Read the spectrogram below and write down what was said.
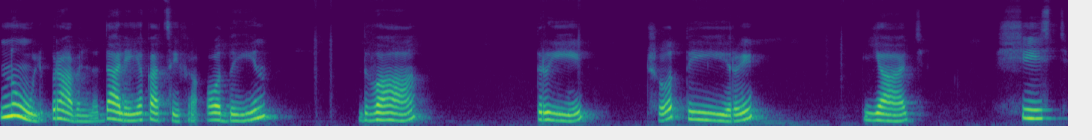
Нуль, правильно. Далі яка цифра? Один два, три, чотири, п'ять, шість,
